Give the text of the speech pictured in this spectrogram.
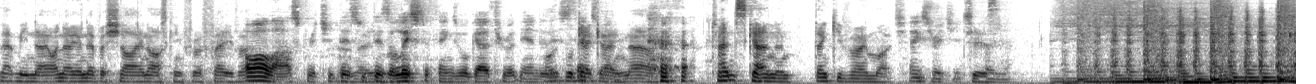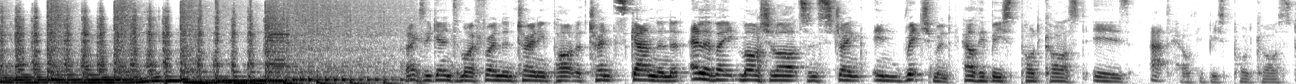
let me know. I know you're never shy in asking for a favour. Oh, I'll ask, Richard. There's, there's a list of things we'll go through at the end of this. We'll Thanks, get going mate. now. Trent Scanlon, thank you very much. Thanks, Richard. Cheers. Thanks again to my friend and training partner Trent Scanlon at Elevate Martial Arts and Strength in Richmond. Healthy Beast Podcast is at Healthy Beast Podcast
